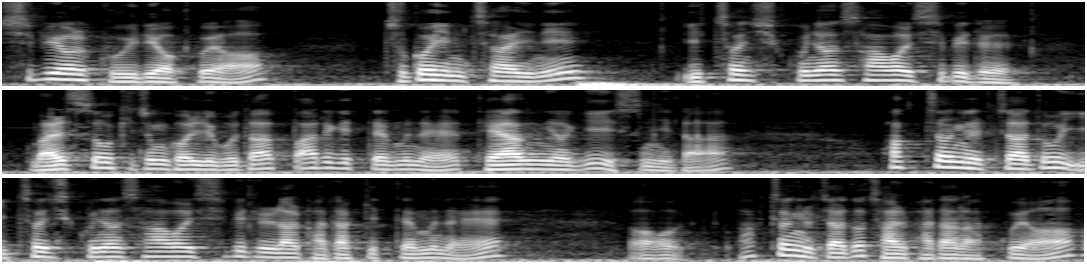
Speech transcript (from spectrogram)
12월 9일이었고요. 주거 임차인이 2019년 4월 11일 말소 기준 권리보다 빠르기 때문에 대항력이 있습니다. 확정일자도 2019년 4월 11일 날 받았기 때문에 어, 확정일자도 잘 받아놨고요.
